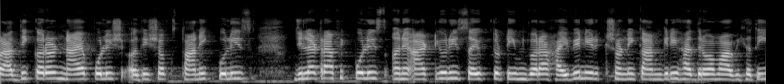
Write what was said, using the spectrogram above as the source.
પ્રાધિકરણ, નાયબ પોલીસ અધિક્ષક, સ્થાનિક પોલીસ, જિલ્લા ટ્રાફિક પોલીસ અને આરટીઓની સંયુક્ત ટીમ દ્વારા હાઈવે નિરીક્ષણની કામગીરી હાથ ધરવામાં આવી હતી.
